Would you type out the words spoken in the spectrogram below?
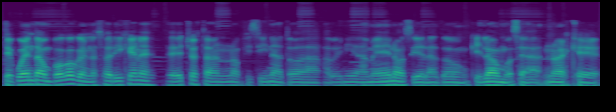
te cuenta un poco que en los orígenes, de hecho, estaba en una oficina toda avenida menos y era todo un quilombo, o sea, no es que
